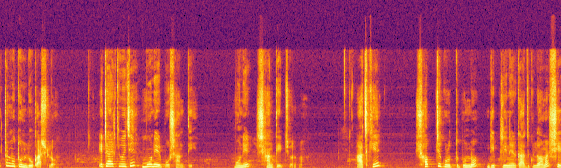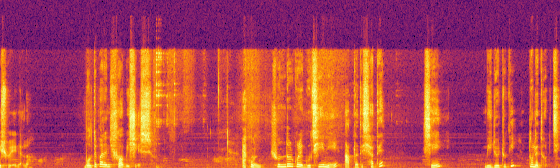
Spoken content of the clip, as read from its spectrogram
একটা নতুন লুক আসলো। এটা আর কি ওই যে মনের প্রশান্তি, মনের শান্তির জন্য। আজকে সবচেয়ে গুরুত্বপূর্ণ ডিপ ক্লিনের কাজগুলো আমার শেষ হয়ে গেল। বলতে পারেন সবই শেষ। এখন সুন্দর করে গুছিয়ে নিয়ে আপনাদের সাথে সেই ভিডিওটুকি তুলে ধরছি।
